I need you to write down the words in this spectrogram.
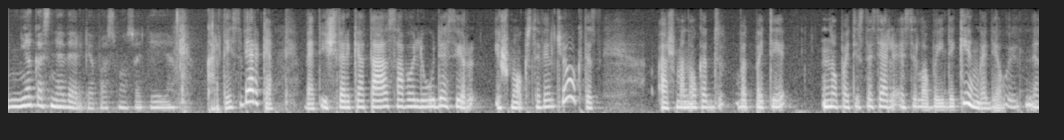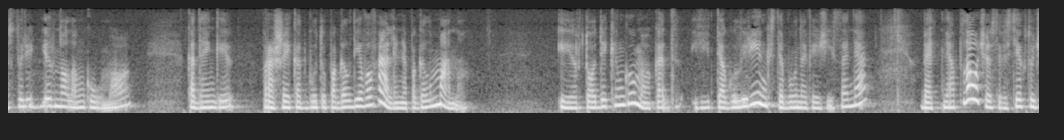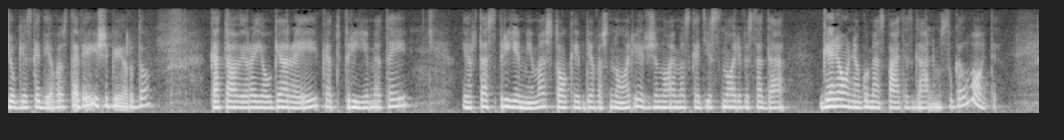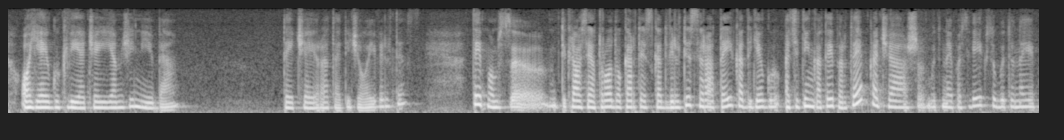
niekas neverkia pas mus atėję. Kartais verkia, bet išverkia tą savo liūdės ir išmoksta vėl džiaugtis. Aš manau, kad vat, pati nu pati staselė esi labai dėkinga Dievui, nes turi mhm. ir nuolankumo, kadangi prašai, kad būtų pagal Dievo valią, ne pagal mano. Ir to dėkingumo, kad jį tegul ir inkstė būna vėžys, ne, bet neplaučias, vis tiek tu džiaugies, kad Dievas tave išgirdo, kad tau yra jau gerai, kad priimi tai. Ir tas priėmimas to, kaip Dievas nori ir žinojimas, kad Jis nori visada geriau, negu mes patys galim sugalvoti. O jeigu kviečia į amžinybę, tai čia yra ta didžioji viltis. Taip, mums e, tikriausiai atrodo kartais, kad viltis yra tai, kad jeigu atsitinka taip ir taip, kad čia aš būtinai pasveiksiu, būtinai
